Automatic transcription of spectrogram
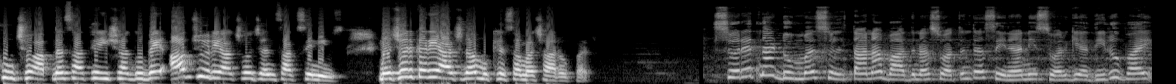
હું છું આપના સાથે ઈશા દુબે. આપ જોઈ રહ્યા છો જનસાક્ષી ન્યૂઝ. નજર કરી આજના મુખ્ય સમાચારો પર. સુરતના ડુમ્મસ સુલતાનાબાદના સ્વતંત્ર સેનાની સ્વર્ગીય ધીરુભાઈ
